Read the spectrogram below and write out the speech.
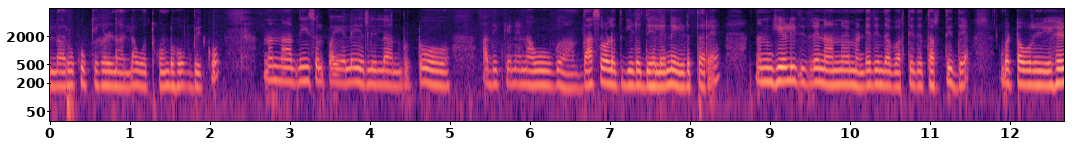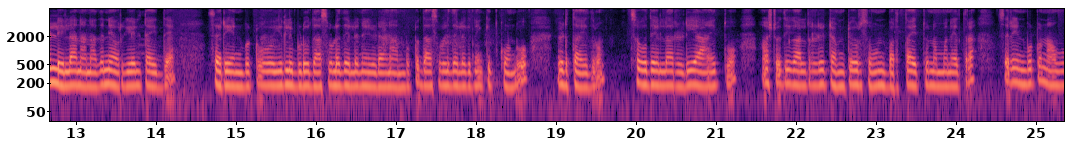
ಎಲ್ಲರೂ ಕುಕ್ಕೆಗಳನ್ನೆಲ್ಲ ಹೊತ್ಕೊಂಡು ಹೋಗಬೇಕು. ನನ್ನ ಅದನ್ನೇ ಸ್ವಲ್ಪ ಎಲೆ ಇರಲಿಲ್ಲ ಅಂದ್ಬಿಟ್ಟು ಅದಕ್ಕೇ ನಾವು ದಾಸವಾಳದ ಗಿಡದ ಎಲೆನೇ ಇಡ್ತಾರೆ. ನನಗೆ ಹೇಳಿದಿದ್ರೆ ನಾನು ಮಂಡ್ಯದಿಂದ ಬರ್ತಿದ್ದೆ, ತರ್ತಿದ್ದೆ. ಬಟ್ ಅವರು ಹೇಳಲಿಲ್ಲ, ನಾನು ಅದನ್ನೇ ಅವ್ರಿಗೆ ಹೇಳ್ತಾ ಇದ್ದೆ. ಸರಿ ಅಂದ್ಬಿಟ್ಟು, ಇರಲಿ ಬಿಡು, ದಾಸವಾಳದ ಎಲೆನೇ ಇಡೋಣ ಅಂದ್ಬಿಟ್ಟು ದಾಸವಾಳದ ಎಲೆನೇ ಕಿತ್ಕೊಂಡು ಇಡ್ತಾಯಿದ್ರು ಸೌದೆ ಎಲ್ಲ ರೆಡಿ ಆಯಿತು. ಅಷ್ಟೊತ್ತಿಗೆ ಆಲ್ರೆಡಿ ಟಮ್ಟೋರ್ ಸೌಂಡ್ ಬರ್ತಾಯಿತ್ತು ನಮ್ಮ ಮನೆ ಹತ್ರ. ಸರಿ ಅಂದ್ಬಿಟ್ಟು ನಾವು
